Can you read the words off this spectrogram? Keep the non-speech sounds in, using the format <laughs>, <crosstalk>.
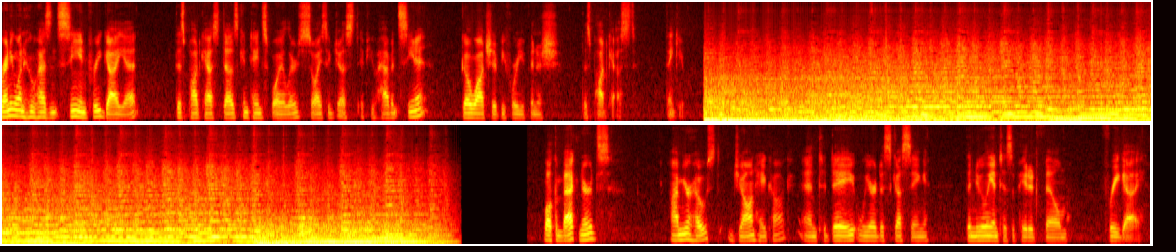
For anyone who hasn't seen Free Guy yet, this podcast does contain spoilers, so I suggest if you haven't seen it, go watch it before you finish this podcast. Thank you. Welcome back, nerds. I'm your host, John Haycock, and today we are discussing the newly anticipated film Free Guy.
